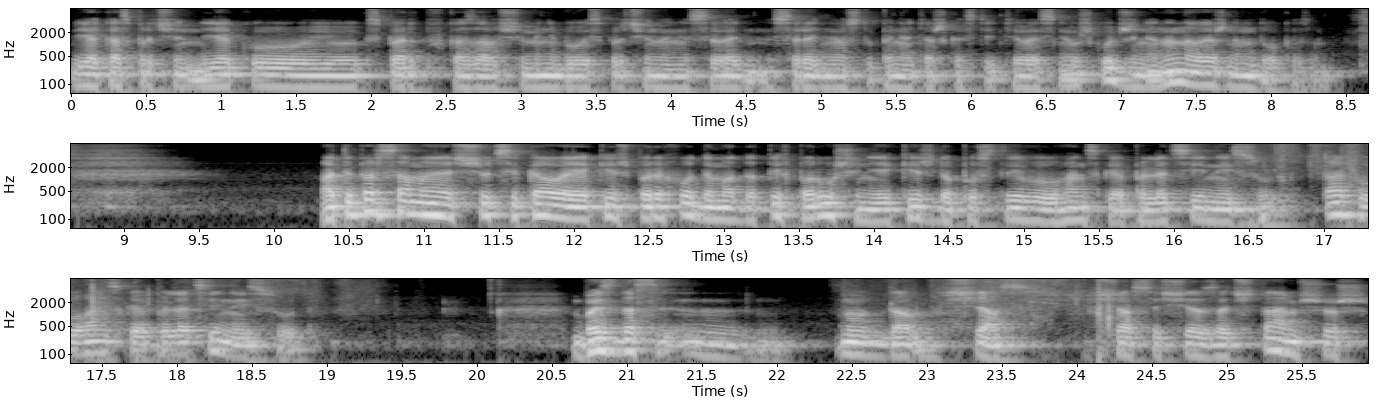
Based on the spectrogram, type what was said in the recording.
яка спричин, якою експерт вказав, що мені були спричинені середнь- середнього ступеня тяжкості тілесні ушкодження, неналежним доказом. А тепер саме що цікаве, яке ж переходимо до тих порушень, які ж допустив Луганський апеляційний суд. Так, Луганський апеляційний суд без дос... Ну, да, щас. Щас ще зачитаємо, що ж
